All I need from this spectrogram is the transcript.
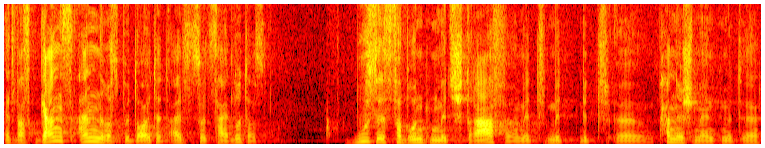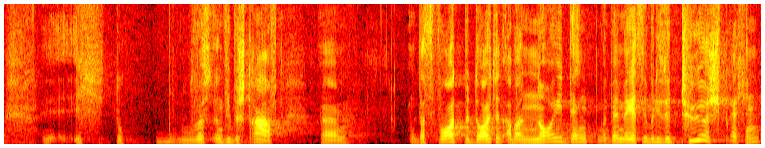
etwas ganz anderes bedeutet als zur Zeit Luthers. Buße ist verbunden mit Strafe, mit, mit, mit äh, Punishment, mit äh, ich, du, du, wirst irgendwie bestraft. Ähm, das Wort bedeutet aber neu denken. Und wenn wir jetzt über diese Tür sprechen,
